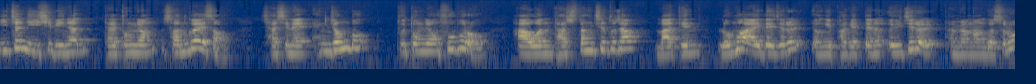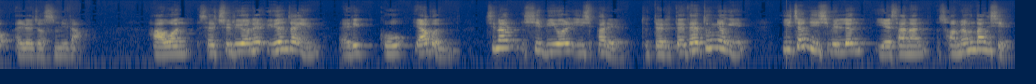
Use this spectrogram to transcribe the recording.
2022년 대통령 선거에서 자신의 행정부 부통령 후보로 하원 다수당 지도자 마틴 로무 아이데즈를 영입하겠다는 의지를 표명한 것으로 알려졌습니다. 하원 세출위원회 위원장인 에릭 고 얍은 지난 12월 28일 두테르테 대통령이 2021년 예산안 서명 당시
